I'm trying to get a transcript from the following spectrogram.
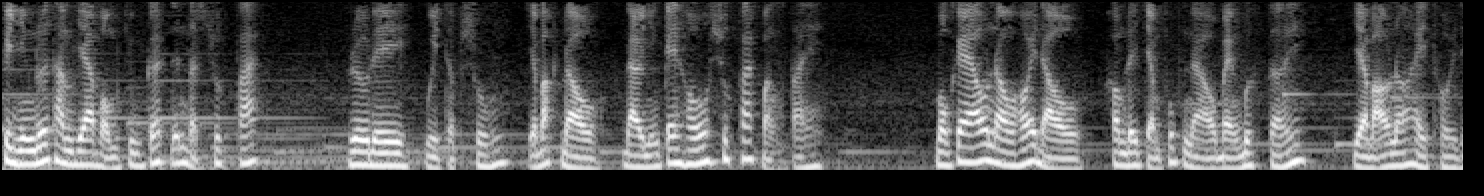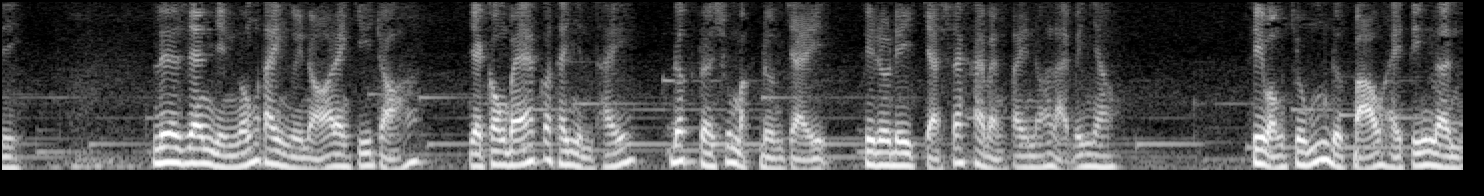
Khi những đứa tham gia vòng chung kết đến vạch xuất phát, Rudy quỳ thập xuống và bắt đầu đào những cái hố xuất phát bằng tay. Một cái áo nâu hói đầu không để chậm phút nào bèn bước tới và bảo nó hay thôi đi. Liazen nhìn ngón tay người nọ đang chỉ trỏ và con bé có thể nhìn thấy đất rơi xuống mặt đường chạy khi Rudy chà sát hai bàn tay nó lại với nhau. Khi bọn chúng được bảo hãy tiến lên,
